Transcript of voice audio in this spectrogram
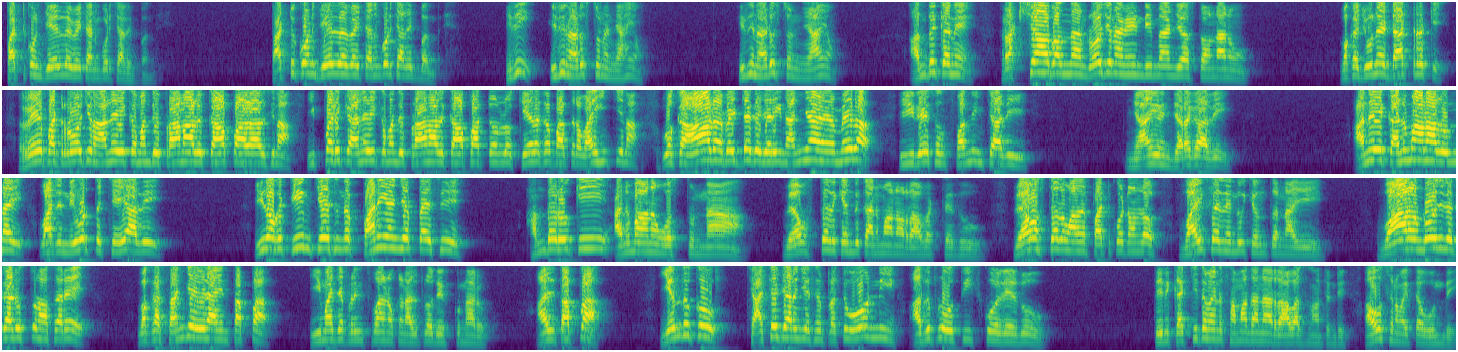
పట్టుకొని జైల్లో వేయడానికి కూడా చాలా ఇబ్బంది. పట్టుకొని జైల్లో వేయటానికి కూడా చాలా ఇబ్బంది. ఇది ఇది నడుస్తున్న న్యాయం. ఇది నడుస్తున్న న్యాయం. అందుకనే రక్షాబంధన్ రోజున నేను డిమాండ్ చేస్తున్నాను ఒక జూనియర్ డాక్టర్కి రేపటి రోజున అనేక మంది ప్రాణాలు కాపాడాల్సిన ఇప్పటికీ అనేక మంది ప్రాణాలు కాపాడటంలో కీలక పాత్ర వహించిన ఒక ఆడబిడ్డకు జరిగిన అన్యాయం మీద ఈ దేశం స్పందించాలి. న్యాయం జరగాలి. అనేక అనుమానాలు ఉన్నాయి. వాటిని నివృత్తి చేయాలి. ఇది ఒక టీం చేసిన పని అని చెప్పేసి అందరికీ అనుమానం వస్తున్నా. వ్యవస్థలకు ఎందుకు అనుమానం రావట్లేదు? వ్యవస్థలు వాళ్ళని పట్టుకోవడంలో వైఫల్యం ఎందుకు చెందుతున్నాయి? వారం రోజులు గడుస్తున్నా సరే ఒక సంజయ్ రాయన్ తప్ప ఈ మధ్య ప్రిన్సిపాల్ని ఒక అదుపులో తీసుకున్నారు. అది తప్ప ఎందుకు అత్యాచారం చేసిన ప్రతి ఓన్ని అదుపులో తీసుకోలేదు? దీనికి ఖచ్చితమైన సమాధానాలు రావాల్సినటువంటి అవసరం అయితే ఉంది.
